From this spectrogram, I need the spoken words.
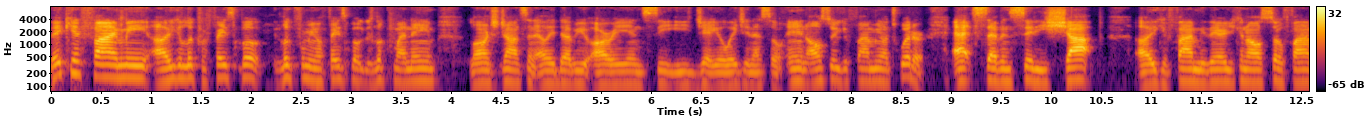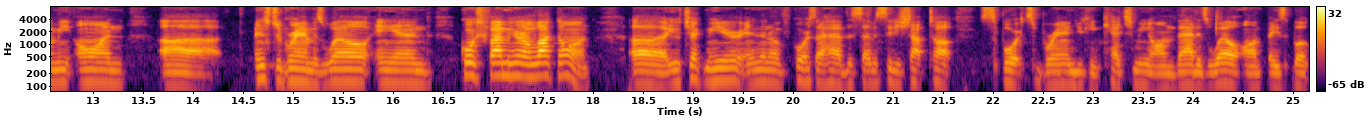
They can find me. Uh, you can look for Facebook. Look for me on Facebook. Just look for my name, Lawrence Johnson, L A W R E N C E J O H N S O N. Also, you can find me on Twitter at Seven City Shop. Uh, you can find me there. You can also find me on uh, Instagram as well. And of course, find me here on Locked On. Uh, you'll check me here. And then, of course, I have the Seven City Shop Talk sports brand. You can catch me on that as well on Facebook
